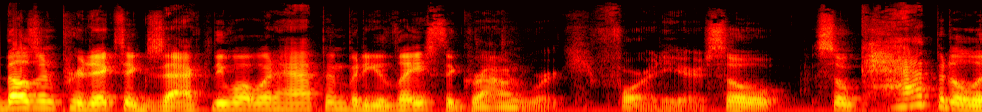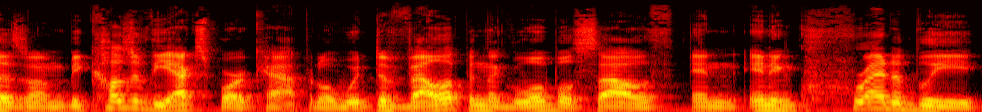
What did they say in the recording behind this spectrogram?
doesn't predict exactly what would happen, but he lays the groundwork for it here. So, so capitalism, because of the export capital, would develop in the global south in an incredibly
